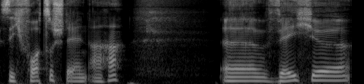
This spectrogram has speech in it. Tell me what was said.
sich vorzustellen, aha, äh, welche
